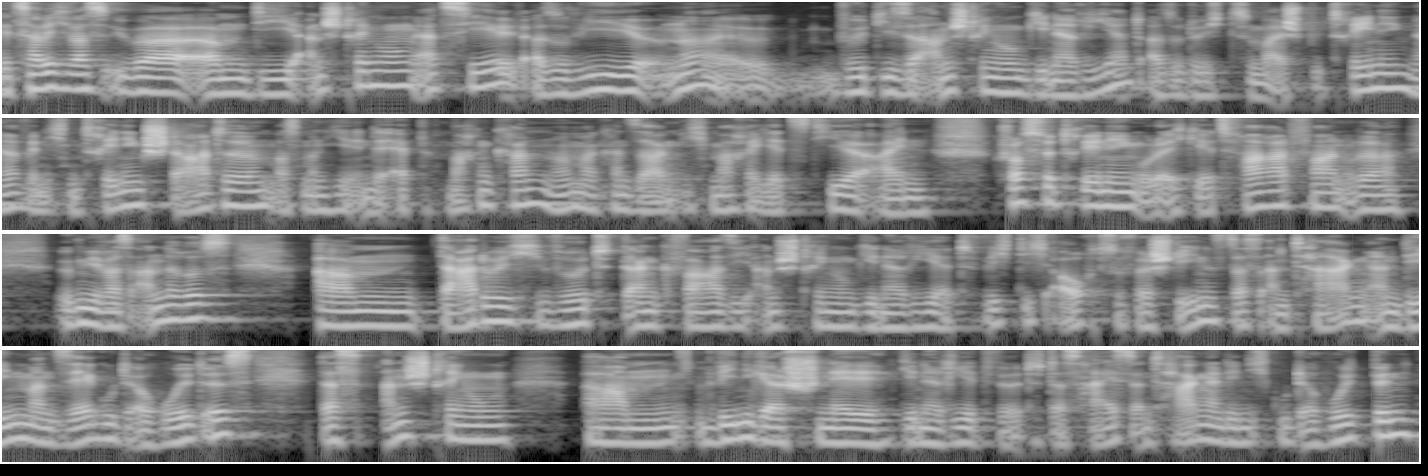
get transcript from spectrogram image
jetzt habe ich was über ähm, die Anstrengung erzählt, also wie ne, wird diese Anstrengung generiert, also durch zum Beispiel Training. Ne, wenn ich ein Training starte, was man hier in der App machen kann, ne, man kann sagen, ich mache jetzt hier ein CrossFit-Training oder ich gehe jetzt Fahrrad fahren oder irgendwie was anderes. Ähm, dadurch wird dann quasi Anstrengung generiert. Wichtig auch zu verstehen ist, dass an Tagen, an denen man sehr gut erholt ist, dass Anstrengung ähm, weniger schnell generiert wird. Das heißt, an Tagen, an denen ich gut erholt bin,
